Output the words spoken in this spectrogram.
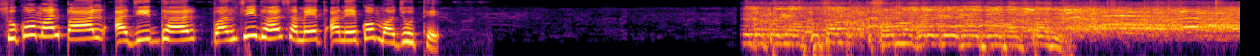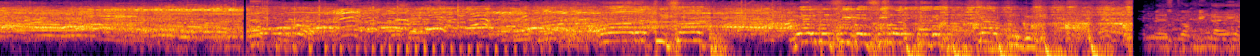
सुकोमल पाल, अजीत धर वंशीधर समेत अनेकों मौजूद थे। सामना करेंगे नए बल्लेबाज ताहिर अच्छी ट्रॉफी का यह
